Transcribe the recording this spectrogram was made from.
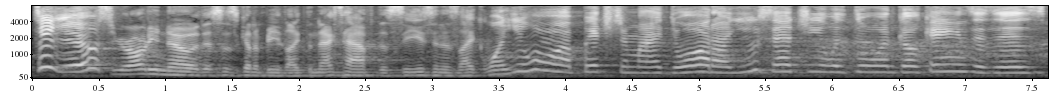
To you? So you already know this is going to be like the next half of the season is like, Well, you were a bitch to my daughter. You said she was doing cocaine. This is.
